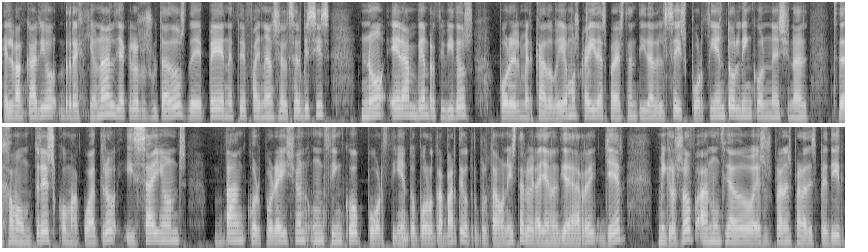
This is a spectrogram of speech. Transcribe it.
el bancario regional, ya que los resultados de PNC Financial Services no eran bien recibidos por el mercado. Veíamos caídas para esta entidad del 6%, Lincoln National se dejaba un 3,4% y Science Bank Corporation un 5%. Por otra parte, otro protagonista, lo era ya en el día de ayer, Microsoft ha anunciado esos planes para despedir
